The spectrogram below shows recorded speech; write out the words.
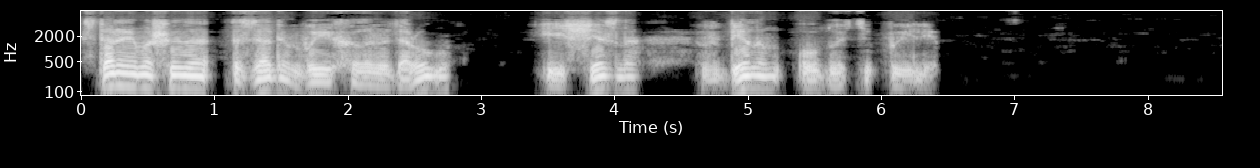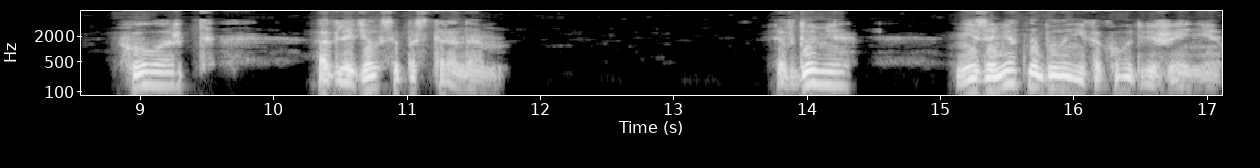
старая машина задом выехала на дорогу и исчезла в белом облаке пыли. Ховард огляделся по сторонам. В доме незаметно было никакого движения.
